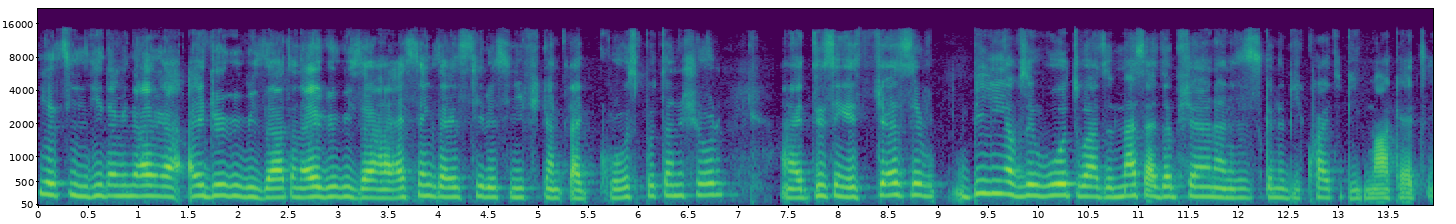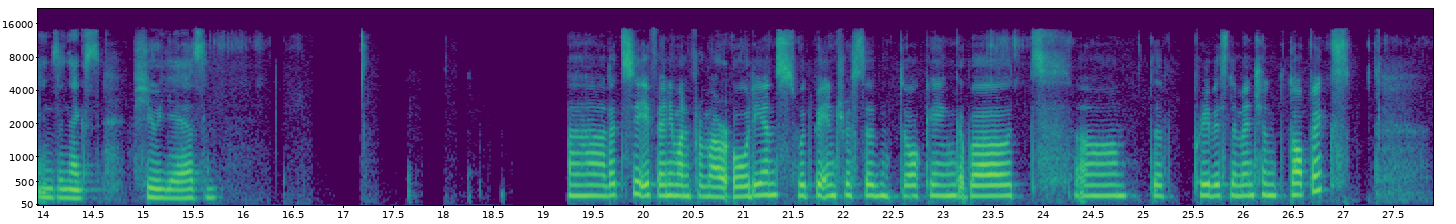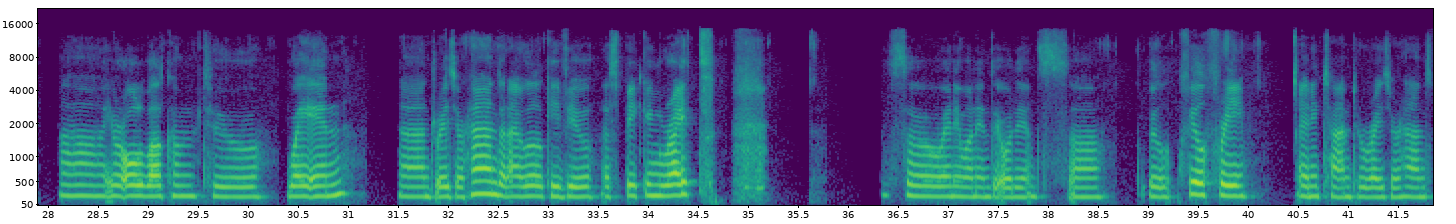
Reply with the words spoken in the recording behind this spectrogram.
Yes, indeed. I mean, I, I do agree with that, and I agree with that. I think there is still a significant like growth potential, and I do think it's just the beginning of the road towards the mass adoption, and it's going to be quite a big market in the next few years. Uh, let's see if anyone from our audience would be interested in talking about um, the previously mentioned topics. Uh, you're all welcome to weigh in and raise your hand, and I will give you a speaking right. so, anyone in the audience uh, will feel free anytime to raise your hand.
